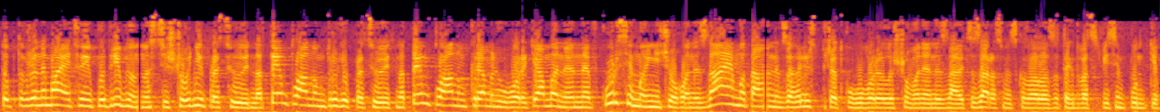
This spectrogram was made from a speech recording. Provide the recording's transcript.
тобто вже немає цієї подрібності, що одні працюють над тим планом, другі працюють над тим планом. Кремль говорить, а ми не, не в курсі, ми нічого не знаємо. Там вони взагалі спочатку говорили, що вони не знають. Це зараз ми сказали за тих 28 пунктів.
